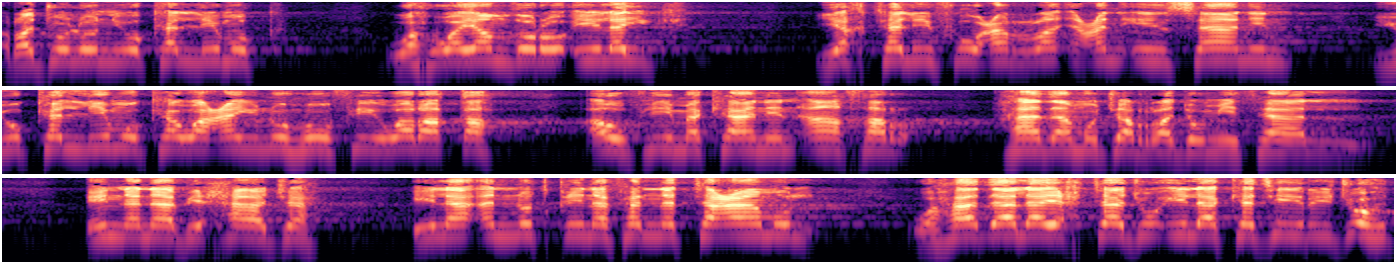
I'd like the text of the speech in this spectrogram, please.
رجل يكلمك وهو ينظر إليك يختلف عن عن إنسان يكلمك وعينه في ورقة أو في مكان آخر. هذا مجرد مثال. إننا بحاجة إلى أن نتقن فن التعامل وهذا لا يحتاج إلى كثير جهد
